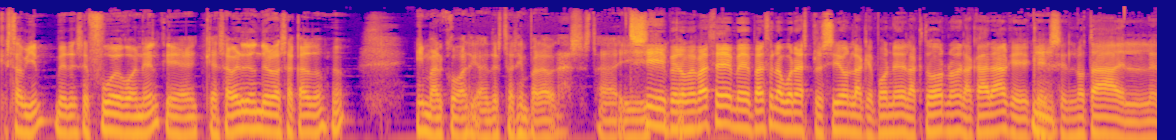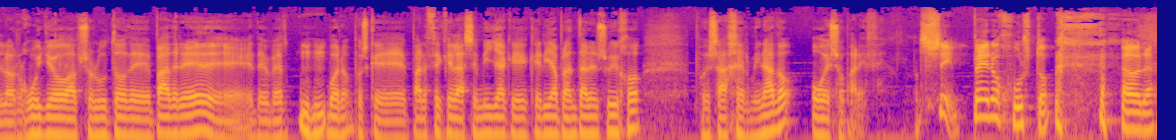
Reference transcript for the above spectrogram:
que está bien ver ese fuego en él, que, que a saber de dónde lo ha sacado, ¿no? Y Marco básicamente está sin palabras. Está ahí. Sí, pero me parece, me parece una buena expresión la que pone el actor ¿no? en la cara, que, que Mm. se nota el, el orgullo absoluto de padre de, de ver, bueno, pues que parece que la semilla que quería plantar en su hijo pues ha germinado, o eso parece. Sí, pero justo ahora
